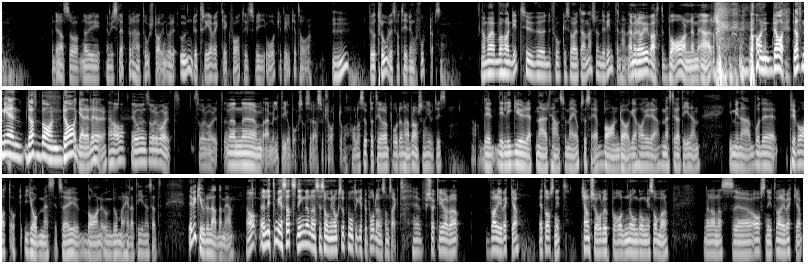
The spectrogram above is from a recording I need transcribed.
men det är alltså, när vi, när vi släpper det här torsdagen, då är det under tre veckor kvar tills vi åker till Qatar. Mm. Det är otroligt vad tiden går fort alltså. Ja, vad, vad har ditt huvudfokus varit annars under vintern här nu? Nej men det har ju varit barn med R. Barndag. Du har haft mer än, du har haft barndagar, eller hur? Ja, jo men så har det varit. Så har det varit. Men, eh, nej, men lite jobb också sådär såklart. Och hålla sig uppdaterad på den här branschen givetvis. Ja, det, det ligger ju rätt nära till hands för mig också att säga barndag. Jag har ju det mest hela tiden. I mina, både privat och jobbmässigt så är det ju barn och ungdomar hela tiden. Så att det är väl kul att ladda med. Ja, lite mer satsning den här säsongen också på MotoGP-podden som sagt. Jag försöker göra varje vecka, ett avsnitt. Kanske hålla uppehåll någon gång i sommar. Men annars eh, avsnitt varje vecka.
